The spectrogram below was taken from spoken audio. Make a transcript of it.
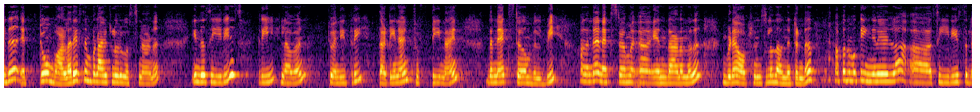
ഇത് ഏറ്റവും വളരെ സിമ്പിൾ ആയിട്ടുള്ള ഒരു ക്വസ്റ്റ്യൻ ആണ്. In the series three eleven twenty three thirty nine fifty nine the next term will be അതിന്റെ നെക്സ്റ്റ് ടേം എന്താണെന്നത് ഇവിടെ ഓപ്ഷൻസിൽ തന്നിട്ടുണ്ട്. അപ്പോൾ നമുക്ക് ഇങ്ങനെയുള്ള സീരീസിൽ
